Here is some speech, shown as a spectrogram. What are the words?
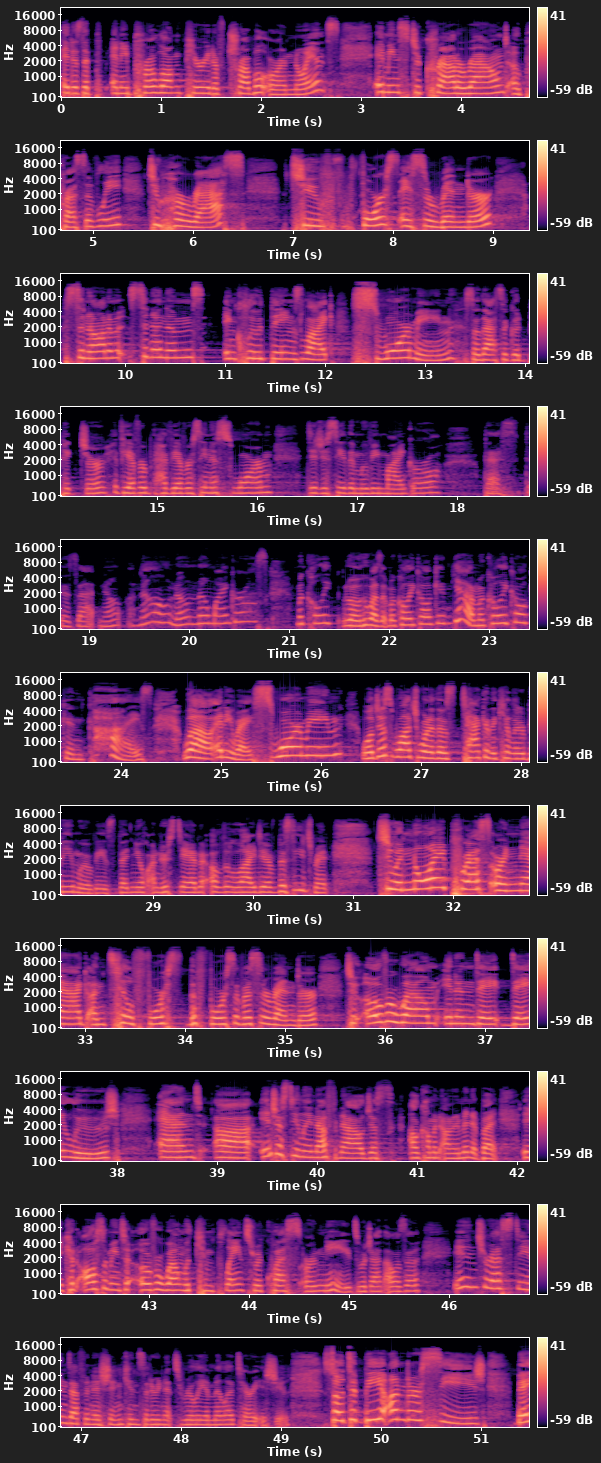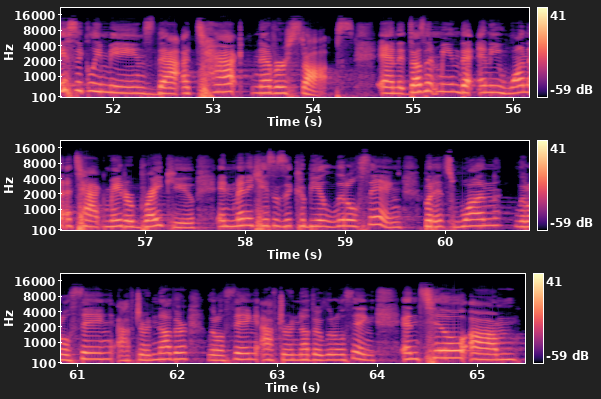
it is a, any prolonged period of trouble or annoyance. It means to crowd around oppressively, to harass, to force a surrender. Synonym, synonyms include things like swarming. So that's a good picture. Have you ever have you ever seen a swarm? Did you see the movie My Girl? That's, does that, no, no, no, no, my girls? Macaulay, well, who was it? Macaulay Culkin? Yeah, Macaulay Culkin. Guys. Well, anyway, swarming. Well, just watch one of those Attack of the Killer Bee movies, then you'll understand a little idea of besiegement. To annoy, press, or nag until force, the force of a surrender, to overwhelm, inundate, deluge, and uh, interestingly enough, now I'll just I'll comment on in a minute, but it could also mean to overwhelm with complaints, requests, or needs, which I thought was an interesting definition considering it's really a military issue. So to be under siege basically means that attack never stops. And it doesn't mean that any one attack made or break you. In many cases, it could be a little thing, but it's one little thing after another little thing after another little thing until. Um,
